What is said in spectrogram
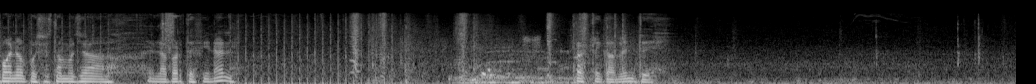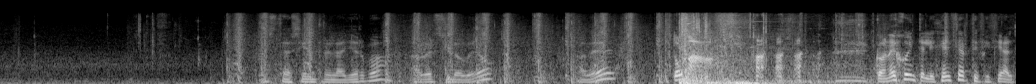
Bueno, pues estamos ya en la parte final. Prácticamente. Este así entre la hierba. A ver si lo veo. A ver. ¡Toma! Conejo inteligencia artificial.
